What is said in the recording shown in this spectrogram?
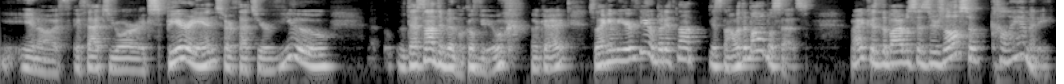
you know if, if that's your experience or if that's your view that's not the biblical view okay so that can be your view but it's not it's not what the bible says right? Because the Bible says there's also calamity.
